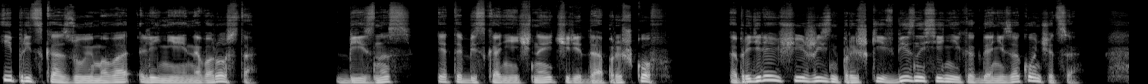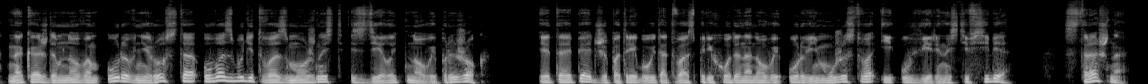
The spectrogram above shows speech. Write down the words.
и предсказуемого линейного роста. Бизнес — это бесконечная череда прыжков. Определяющие жизнь прыжки в бизнесе никогда не закончатся. На каждом новом уровне роста у вас будет возможность сделать новый прыжок. Это опять же потребует от вас перехода на новый уровень мужества и уверенности в себе. Страшно?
